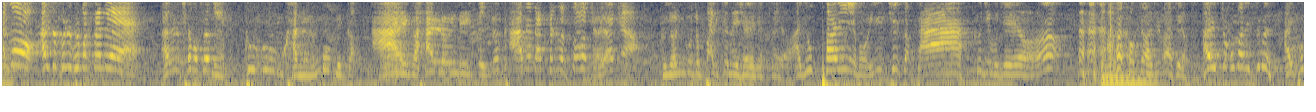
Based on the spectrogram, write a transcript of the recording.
아이고 알도 클리프 박사님! 아이고 최 박사님 그거 가면은 뭡니까? 아이고 할로윈데이 때 이거 가면 같은 거 써줘야죠. 그 연구 좀 빨리 끝내셔야 되겠어요. 아 682, 뭐 173 다 흐지부지예요. 아 걱정하지 마세요. 아이 조금만 있으면 아이 곧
